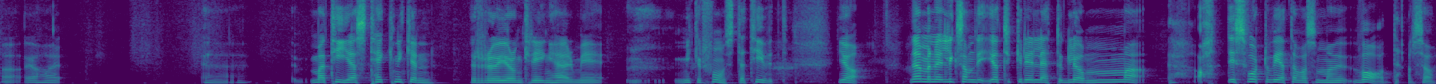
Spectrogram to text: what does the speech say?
ja, jag har... Eh, Mattias, tekniken, röjer omkring här med mikrofonstativet. Ja, nej men liksom, det, jag tycker det är lätt att glömma. Ah, det är svårt att veta vad som är vad, alltså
